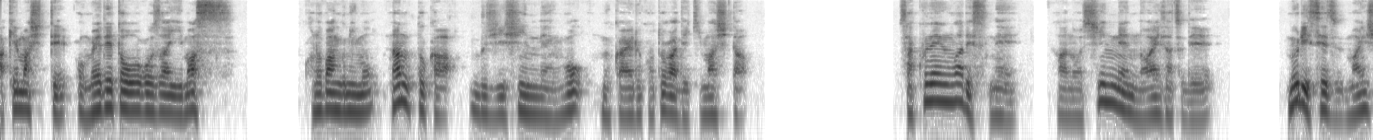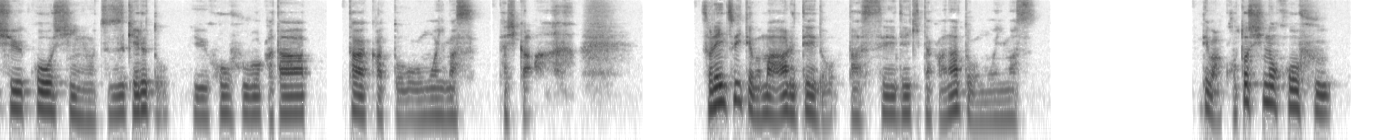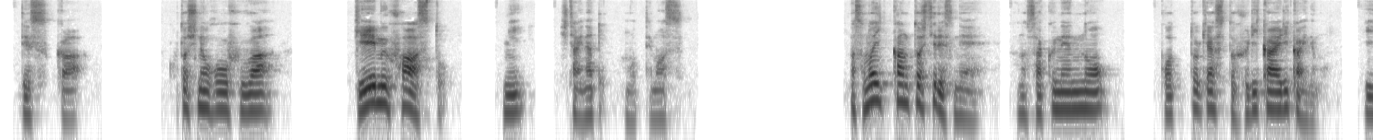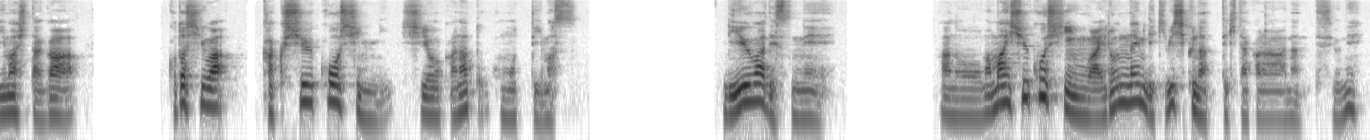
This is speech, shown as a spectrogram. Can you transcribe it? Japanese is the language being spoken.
明けましておめでとうございます。この番組もなんとか無事新年を迎えることができました。昨年はですね、あの、新年の挨拶で無理せず毎週更新を続けるという抱負を語ったかと思います。確か。それについてはまあある程度達成できたかなと思います。では今年の抱負ですが、年の抱負はゲームファーストにしたいなと思ってます。まあその一環としてですね、あの昨年のポッドキャスト振り返り会でも言いましたが、今年は各週更新にしようかなと思っています。理由はですね、あの、まあ、毎週更新はいろんな意味で厳しくなってきたからなんですよね。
